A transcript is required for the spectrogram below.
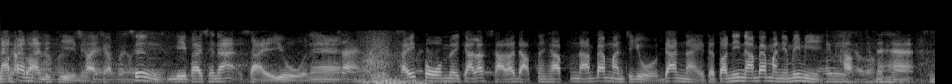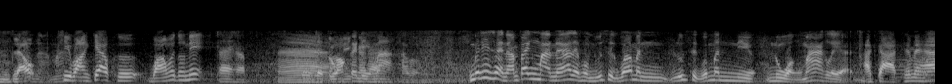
น้ำแป้งมันอีกทีหนึงใช่ครับซึ่งมีภาชนะใส่อยู่นะฮะใช่ครับ ใช้โฟมในการรักษาระดับนะครับ น้ำแป้งมันจะอยู่ด้านในแต่ตอนนี้น้ำแป้งมันยังไม่มีไม่มีครับ นะฮะอืมแล้วหนามากที่วางแก้วคือวางไว้ตรงนี้ใช่ครับอ่า จะล็อกได้ดีมากครับผม ไม่ได้ใส่น้ำแป้งมันนะ แต่ผมรู้สึกว่ามันรู้สึกว่ามันเหนียวหน่วงมากเลยอะอากาศใช่ไหมฮะ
